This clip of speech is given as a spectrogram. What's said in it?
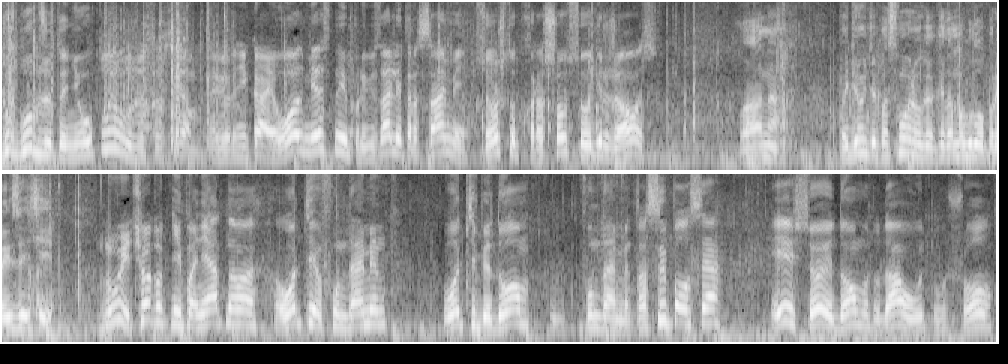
глубже-то не уплыл уже совсем, наверняка. Его местные привязали тросами. Все, чтобы хорошо все удержалось. Ладно, пойдемте посмотрим, как это могло произойти. Ну и что тут непонятного? Вот тебе фундамент, вот тебе дом, фундамент осыпался, и все, и дом туда ушел.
